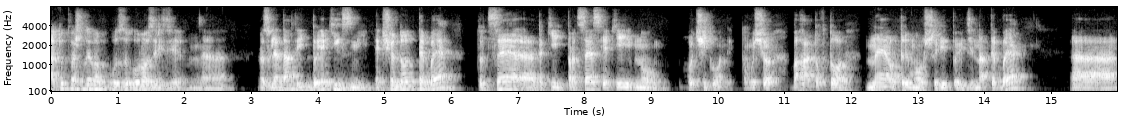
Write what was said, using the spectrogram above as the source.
А тут важливо у, розрізі е, розглядати до яких змі. Якщо до тебе, то це е, такий процес, який ну очікуваний, тому що багато хто, не отримавши відповіді на тебе, е,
